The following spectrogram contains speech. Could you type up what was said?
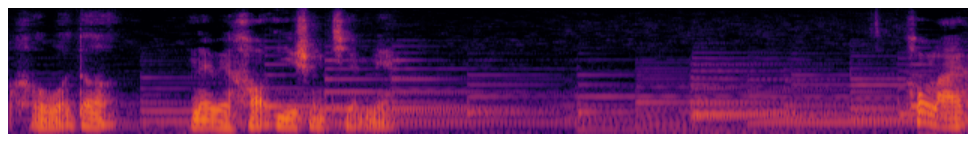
和我的那位好医生见面。后来，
